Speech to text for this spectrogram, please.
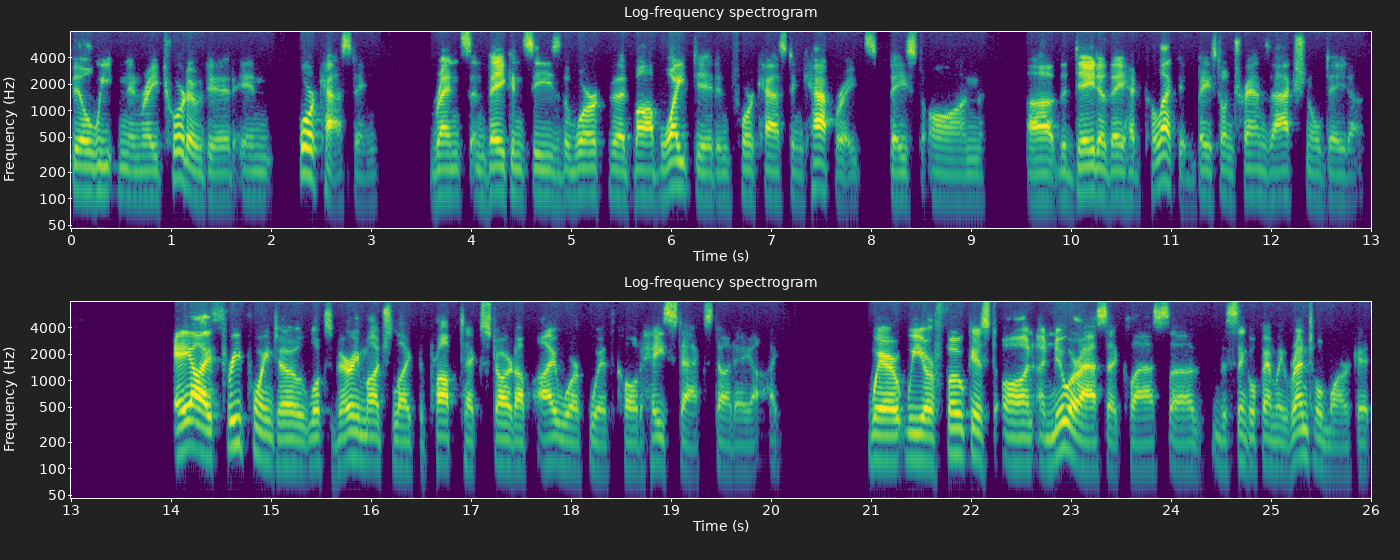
Bill Wheaton and Ray Torto did in forecasting rents and vacancies, the work that Bob White did in forecasting cap rates based on uh, the data they had collected based on transactional data. AI 3.0 looks very much like the prop tech startup I work with called Haystacks.ai, where we are focused on a newer asset class, uh, the single family rental market,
